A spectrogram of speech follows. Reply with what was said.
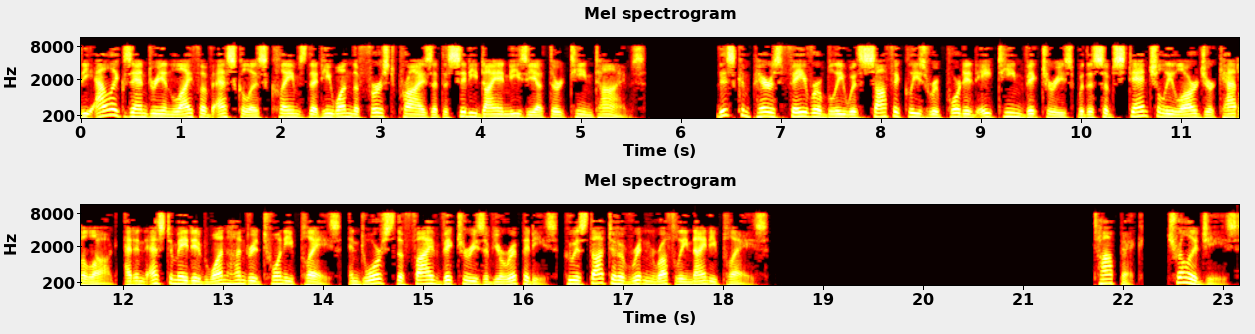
The Alexandrian Life of Aeschylus claims that he won the first prize at the city Dionysia 13 times. This compares favorably with Sophocles' reported 18 victories with a substantially larger catalogue, at an estimated 120 plays, and dwarfs the five victories of Euripides, who is thought to have written roughly 90 plays. Topic: Trilogies.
